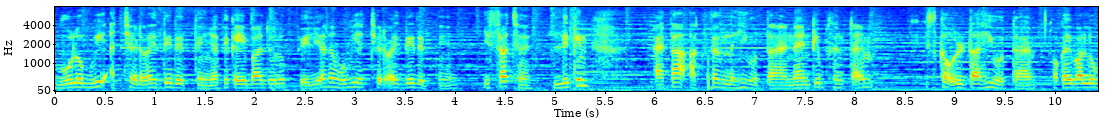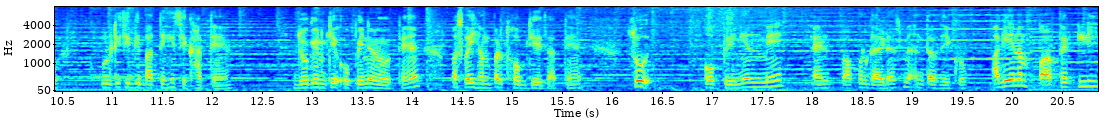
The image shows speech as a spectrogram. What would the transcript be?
वो लोग भी अच्छे एडवाइस दे देते हैं। या फिर कई बार जो लोग फेलियर हैं, वो भी अच्छे एडवाइस दे देते हैं। ये सच है। लेकिन ऐसा अक्सर नहीं होता है। नाइन्टी परसेंट टाइम इसका उल्टा ही होता है। और कई बार लोग उल्टी सीधी बातें ही सिखाते हैं, जो कि उनके ओपिनियन होते हैं। बस वही हम पर थोप दिए जाते हैं। सो ओपिनियन में एंड प्रॉपर गाइडेंस में अंतर सीखो अगेन हम परफेक्टली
